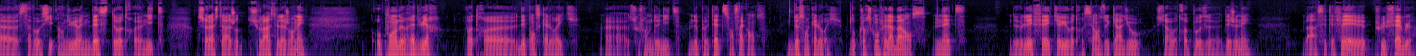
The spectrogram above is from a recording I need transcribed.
euh, ça va aussi induire une baisse de votre NIT sur le, reste de la, journée, au point de réduire votre euh, dépense calorique euh, sous forme de NIT de peut-être 150, 200 calories. Donc lorsqu'on fait la balance nette de l'effet qu'a eu votre séance de cardio sur votre pause déjeuner, bah, cet effet est plus faible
